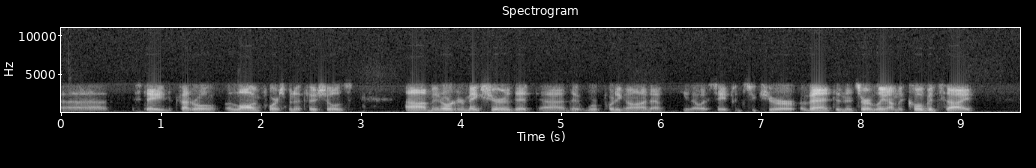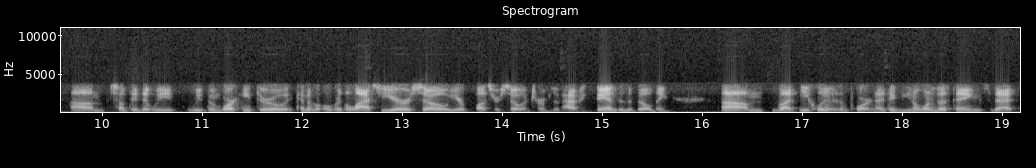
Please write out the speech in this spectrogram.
uh, state and federal law enforcement officials, um, in order to make sure that uh, that we're putting on a you know a safe and secure event. And then certainly on the COVID side, um, something that we we've been working through kind of over the last year or so, year plus or so, in terms of having fans in the building. Um, but equally as important, I think you know one of the things that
